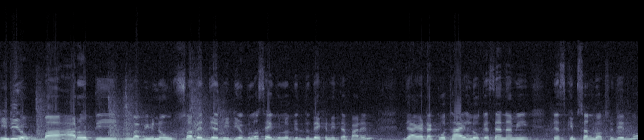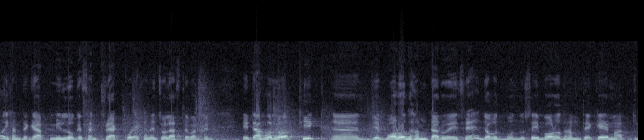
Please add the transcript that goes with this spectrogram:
ভিডিও বা আরতি কিংবা বিভিন্ন উৎসবের যে ভিডিওগুলো সেগুলো কিন্তু দেখে নিতে পারেন। জায়গাটা কোথায় লোকেশান আমি ডেসক্রিপশন বক্সে দিয়ে দেবো। এখান থেকে আপনি লোকেশান ট্র্যাক করে এখানে চলে আসতে পারবেন। এটা হলো ঠিক যে বড় ধামটা রয়েছে জগৎবন্ধু, সেই বড় ধাম থেকে মাত্র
